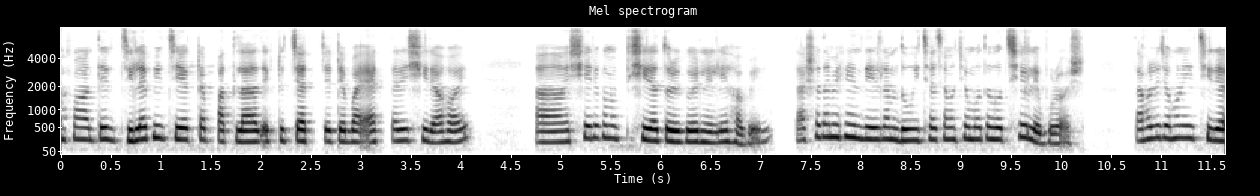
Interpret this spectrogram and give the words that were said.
আমাদের জিলাপির যে একটা পাতলা, একটু চ্যাটচেটে বা একতারি শিরা হয় সেরকম একটি শিরা তৈরি করে নিলেই হবে। তার সাথে আমি এখানে দিয়ে দিলাম দুই চা চামচের মতো হচ্ছে লেবু রস। তাহলে যখন এই চিরা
